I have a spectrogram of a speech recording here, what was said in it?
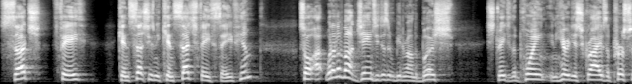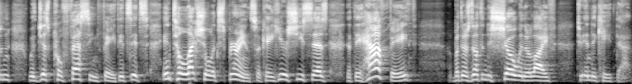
Such faith can such excuse me can such faith save him? So uh, what I love about James, he doesn't beat around the bush, straight to the point. And here he describes a person with just professing faith. It's it's intellectual experience. Okay, he or she says that they have faith, but there's nothing to show in their life to indicate that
